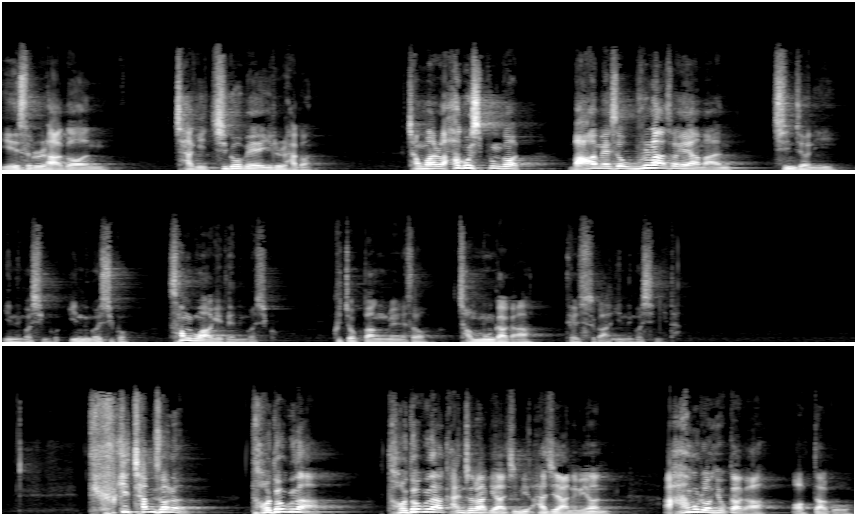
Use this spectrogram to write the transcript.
예술을 하건 자기 직업의 일을 하건 정말로 하고 싶은 것 마음에서 우러나서 해야만 진전이 있는 것이고, 있는 것이고 성공하게 되는 것이고 그쪽 방면에서 전문가가 될 수가 있는 것입니다. 특히 참선은 더더구나, 더더구나 간절하게 하지 않으면 아무런 효과가 없다고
